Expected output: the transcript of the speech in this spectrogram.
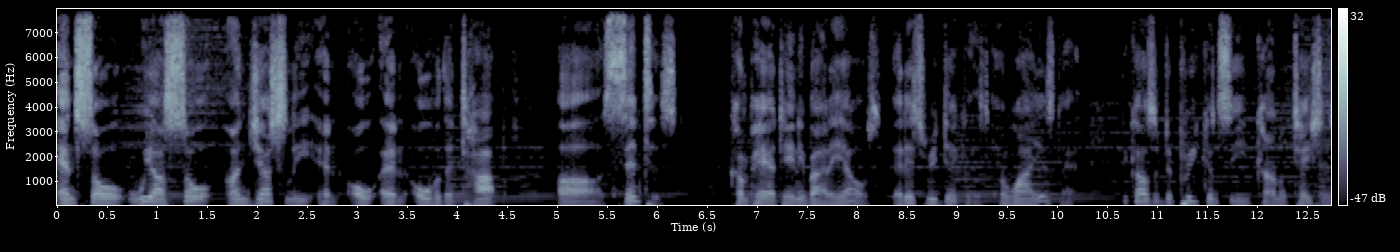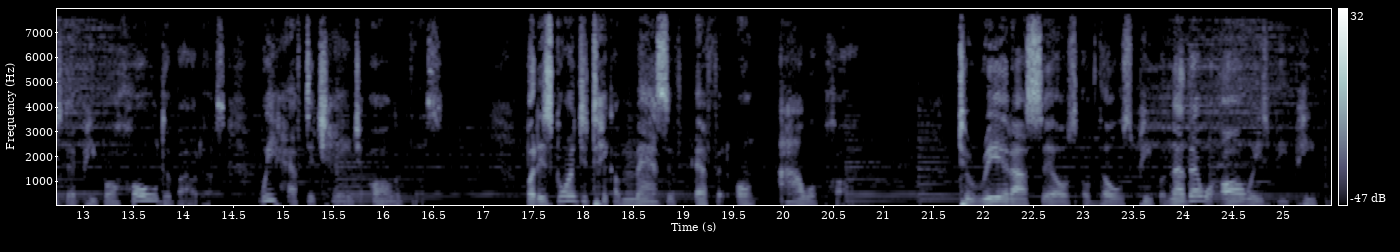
And so we are so unjustly and and over the top uh, sentenced compared to anybody else that it's ridiculous. And why is that? Because of the preconceived connotations that people hold about us. We have to change all of this. But it's going to take a massive effort on our part to rid ourselves of those people. Now, there will always be people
